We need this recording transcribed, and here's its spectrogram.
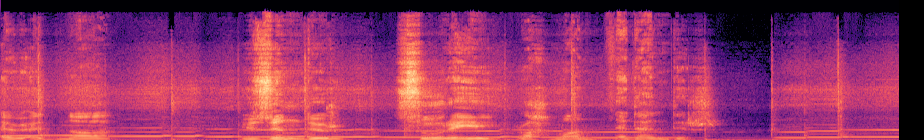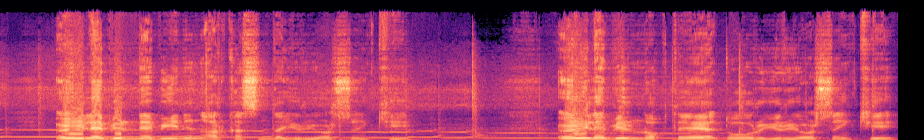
ev edna, yüzündür Sure-i Rahman nedendir? Öyle bir nebinin arkasında yürüyorsun ki, öyle bir noktaya doğru yürüyorsun ki,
